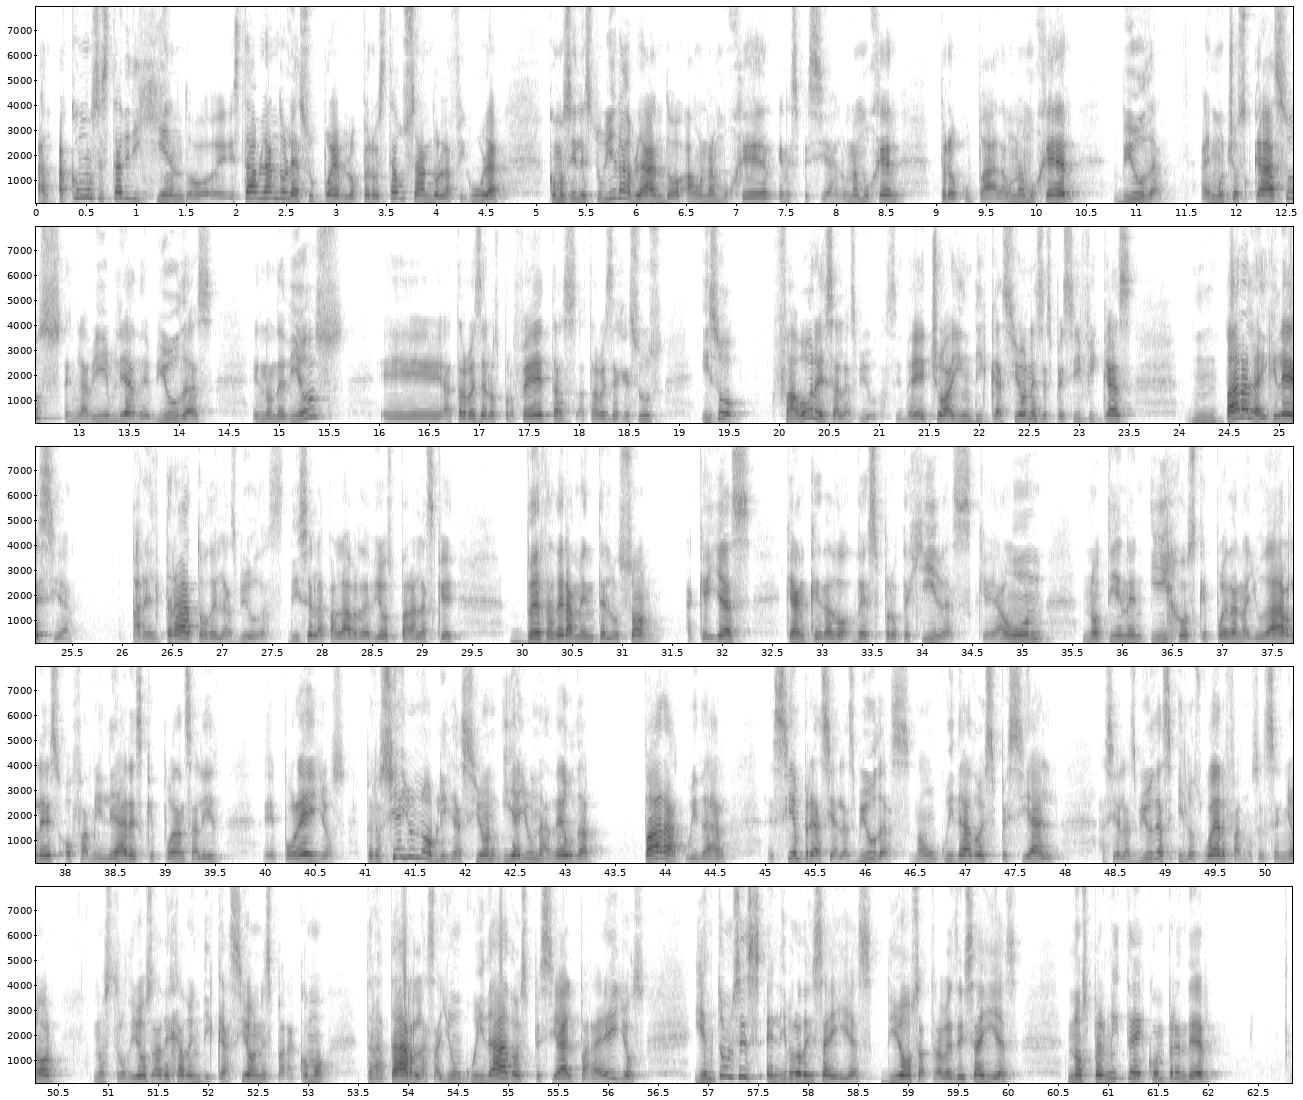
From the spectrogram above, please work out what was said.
a, cómo se está dirigiendo. Está hablándole a su pueblo, pero está usando la figura como si le estuviera hablando a una mujer en especial, una mujer preocupada, una mujer viuda. Hay muchos casos en la Biblia de viudas en donde Dios, eh, a través de los profetas, a través de Jesús, hizo favores a las viudas. Y de hecho hay indicaciones específicas mm, para la iglesia, para el trato de las viudas. Dice la palabra de Dios para las que verdaderamente lo son. Aquellas que han quedado desprotegidas, que aún no tienen hijos que puedan ayudarles o familiares que puedan salir eh, por ellos, pero sí hay una obligación y hay una deuda para cuidar eh, siempre hacia las viudas, ¿no? Un cuidado especial hacia las viudas y los huérfanos. El Señor, nuestro Dios, ha dejado indicaciones para cómo tratarlas. Hay un cuidado especial para ellos. Y entonces el libro de Isaías, Dios a través de Isaías, nos permite comprender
